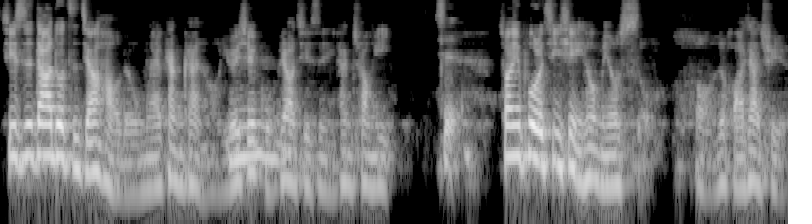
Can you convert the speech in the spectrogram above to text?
其实大家都只讲好的，我们来看看哦。有一些股票，其实你看创意是创意破了季线以后没有守哦，就滑下去。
